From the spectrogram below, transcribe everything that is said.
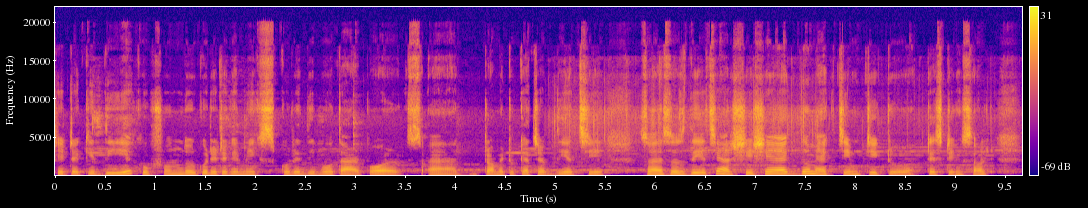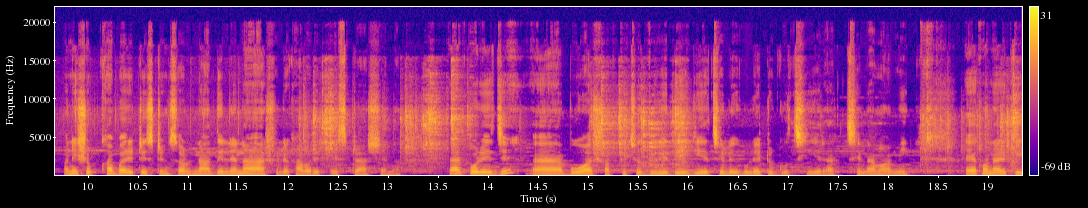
সেটাকে দিয়ে খুব সুন্দর করে এটাকে মিক্স করে দিব। তারপর টমেটো ক্যাচাপ দিয়েছি সয়া সস দিয়েছি, আর শেষে একদম এক চিমটি একটু টেস্টিং সল্ট মানে এসব খাবারে টেস্টিং সল্ট না দিলে না আসলে খাবারের টেস্টটা আসে না। তারপরে যে বোয়া সব কিছু ধুয়ে দিয়ে গিয়েছিল, এগুলো একটু গুছিয়ে রাখছিলাম আমি। এখন আর কি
